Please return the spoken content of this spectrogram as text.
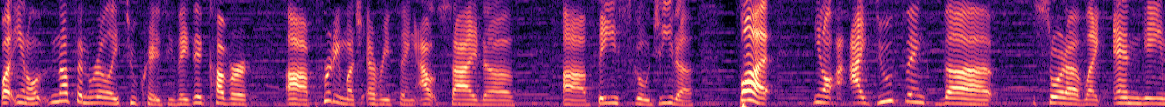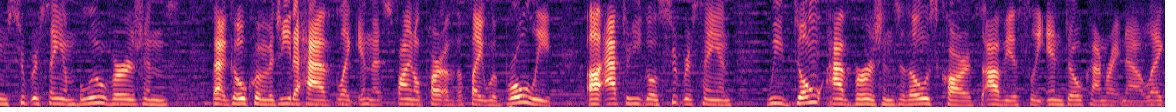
but you know, nothing really too crazy. They did cover uh, pretty much everything outside of uh, base Gogeta, but you know, I, I do think the sort of like end game Super Saiyan Blue versions that Goku and Vegeta have, like in this final part of the fight with Broly, uh, after he goes Super Saiyan, we don't have versions of those cards, obviously, in Dokkan right now. Like,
